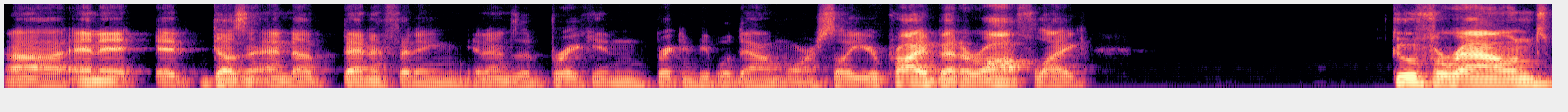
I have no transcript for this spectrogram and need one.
uh, and it it doesn't end up benefiting. It ends up breaking breaking people down more. So you're probably better off like goof around,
